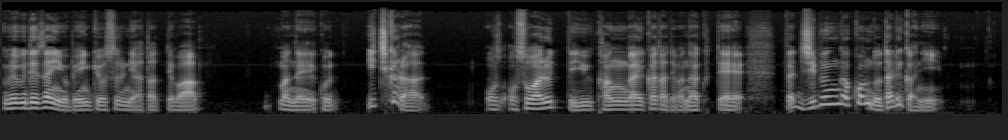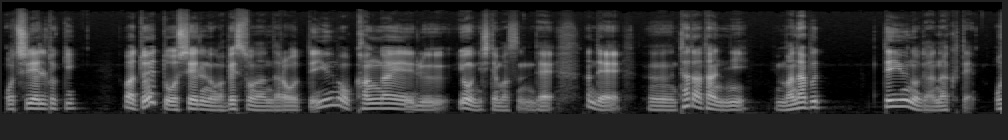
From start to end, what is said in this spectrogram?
ウェブデザインを勉強するにあたってはまあねこう一から教わるっていう考え方ではなくて自分が今度誰かに教える時はどうやって教えるのがベストなんだろうっていうのを考えるようにしてますんでなんで、うん、ただ単に学ぶっていうのではなくて教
